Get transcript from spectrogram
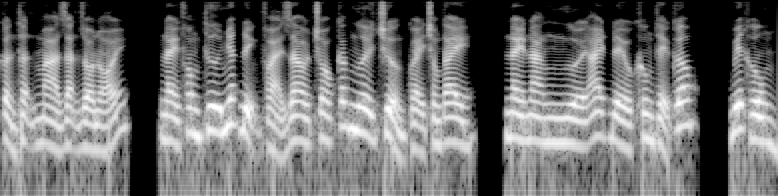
cẩn thận mà dặn dò nói, này phong thư nhất định phải giao cho các ngươi trưởng quầy trong tay, này nàng người ai đều không thể cấp, biết không?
